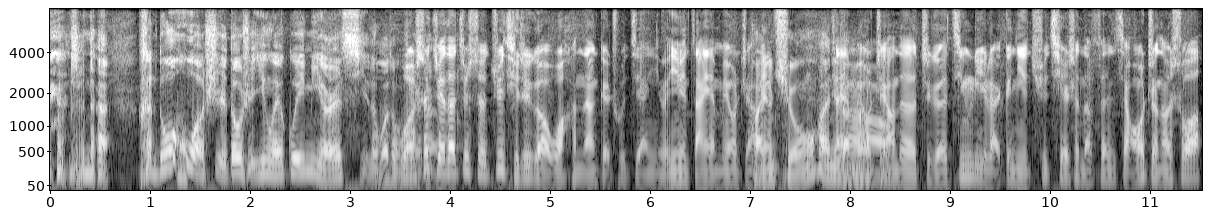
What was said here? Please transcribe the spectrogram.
真的很多祸事都是因为闺蜜而起的。我总我是觉得，就是具体这个我很难给出建议的，因为咱也没有这样，欢迎穷，欢迎咱也没有这样的这个经历来跟你去切身的分享。我只能说，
